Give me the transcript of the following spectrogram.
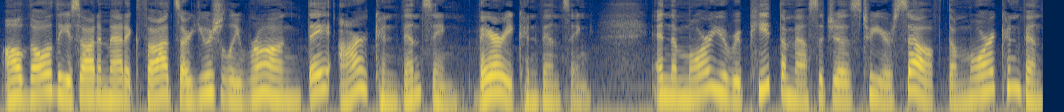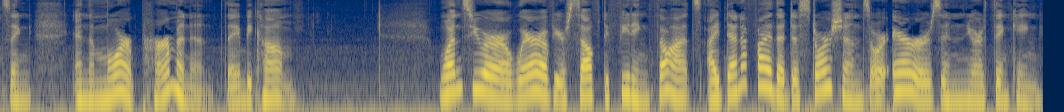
Although these automatic thoughts are usually wrong, they are convincing, very convincing. And the more you repeat the messages to yourself, the more convincing and the more permanent they become. Once you are aware of your self defeating thoughts, identify the distortions or errors in your thinking.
